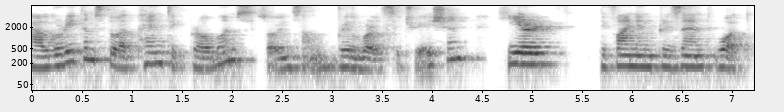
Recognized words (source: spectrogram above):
algorithms to authentic problems. So in some real world situation, here define and present what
